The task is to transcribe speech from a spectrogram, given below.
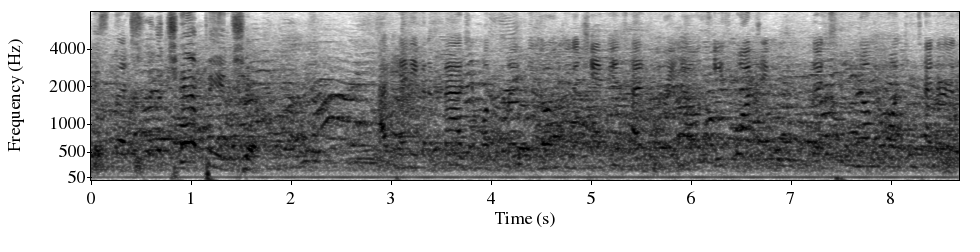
is next for the championship. I can't even imagine what might be going through the champion's head right now as he's watching the two number one contenders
